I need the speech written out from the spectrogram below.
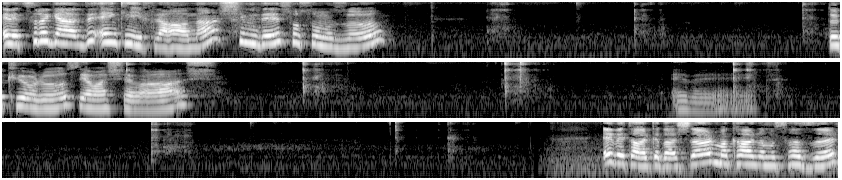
Evet sıra geldi en keyifli ana. Şimdi sosumuzu döküyoruz yavaş yavaş. Evet. Evet arkadaşlar makarnamız hazır.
